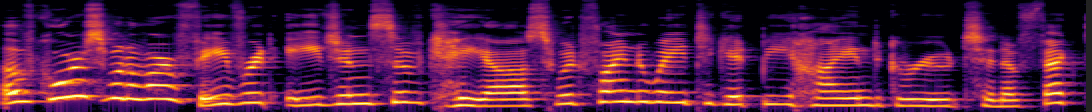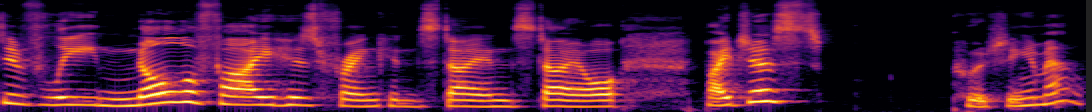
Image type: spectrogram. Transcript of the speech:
Of course, one of our favorite agents of chaos would find a way to get behind Groot and effectively nullify his Frankenstein style by just pushing him out.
